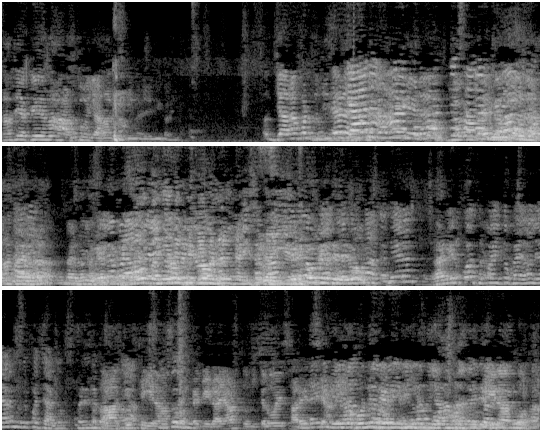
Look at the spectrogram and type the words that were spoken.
ਸਭ ਦੇ ਅੱਗੇ ਨਾ 8 ਤੋਂ 11 ਕੀਤੀ ਮੇਰੇ ਦੀ 11 ਫੁੱਟ ਦੂਜੀ ਸਾਈਡ ਗਿਆਨ ਅੱਠ ਫੁੱਟ ਤੇ ਸਾਰਾ ਜੁੜਾ। ਉਹ ਬੰਦੇ ਨੇ ਵੀਡੀਓ ਬਣਾਈ ਜਾਣੀ ਸਜਾਈ ਹੈ। ਮੈਨੂੰ ਕੋਈ ਸਰਪੰਚ ਤੋਂ ਫੈਸਲਾ ਲਿਆ ਮੈਨੂੰ ਭੱਜਾ ਲਓ ਆ। ਕੀ 13 ਫੁੱਟ ਜਿਹੜਾ ਆ ਤੁਸੀਂ ਚਲੋ ਇਹ ਸਾਰੇ ਸਿਆਣੇ ਆ। ਉਹਨੇ ਦੇਣੀ ਨਹੀਂ ਹੁੰਦੀ ਯਾਰ ਹੁਣ ਦੇ ਦੇਣੀ। ਤੇਰਾਂ ਫੁੱਟ ਹਾਂ।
